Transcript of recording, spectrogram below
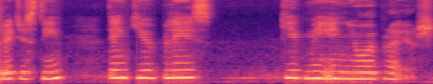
red Justine. Thank you. Please keep me in your prayers.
